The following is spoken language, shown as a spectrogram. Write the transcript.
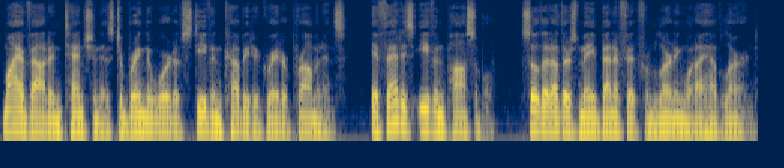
My avowed intention is to bring the word of Stephen Covey to greater prominence, if that is even possible, so that others may benefit from learning what I have learned.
